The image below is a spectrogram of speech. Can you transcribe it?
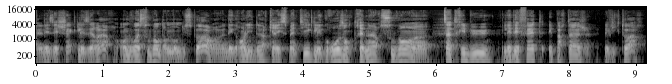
les échecs, les erreurs. On le voit souvent dans le monde du sport. Les grands leaders charismatiques, les gros entraîneurs, souvent euh, s'attribuent les défaites et partagent les victoires.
